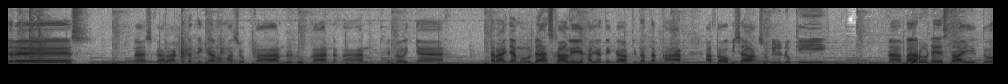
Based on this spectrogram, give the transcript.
Beres. Nah, sekarang kita tinggal memasukkan dudukan dengan hidroliknya. Caranya mudah sekali, hanya tinggal kita tekan atau bisa langsung diduduki. Nah, baru deh setelah itu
